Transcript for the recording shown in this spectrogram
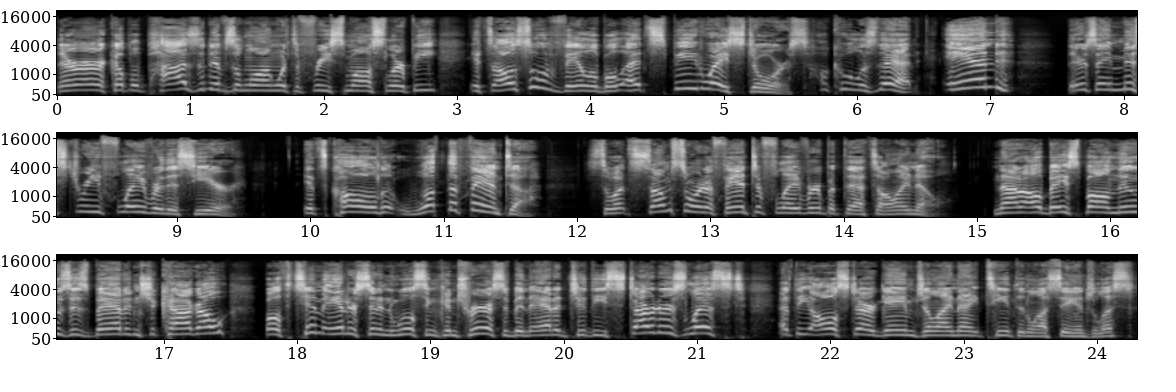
There are a couple positives along with the free small Slurpee. It's also available at Speedway stores. How cool is that? And there's a mystery flavor this year. It's called What the Fanta. So it's some sort of Fanta flavor, but that's all I know. Not all baseball news is bad in Chicago. Both Tim Anderson and Willson Contreras have been added to the starters list at the All Star game July 19th in Los Angeles.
